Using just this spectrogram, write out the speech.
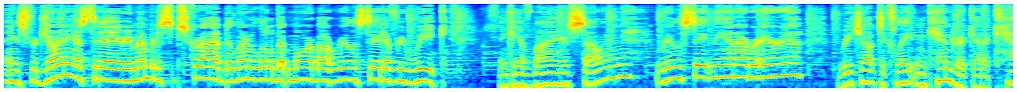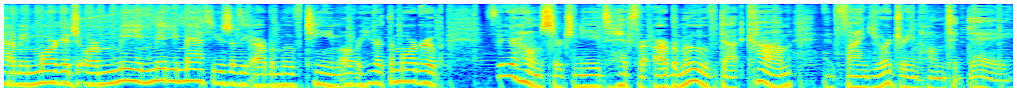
Thanks for joining us today. Remember to subscribe to learn a little bit more about real estate every week. Thinking of buying or selling real estate in the Ann Arbor area? Reach out to Clayton Kendrick at Academy Mortgage or me, Mitty Matthews of the Arbor Move team over here at the Moore Group. For your home search needs, head for arbormove.com and find your dream home today.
